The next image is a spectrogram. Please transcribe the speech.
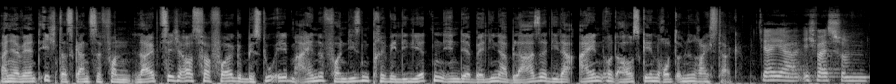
Anja, während ich das Ganze von Leipzig aus verfolge, bist du eben eine von diesen Privilegierten in der Berliner Blase, die da ein- und ausgehen rund um den Reichstag. Ja, ja, ich weiß schon,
